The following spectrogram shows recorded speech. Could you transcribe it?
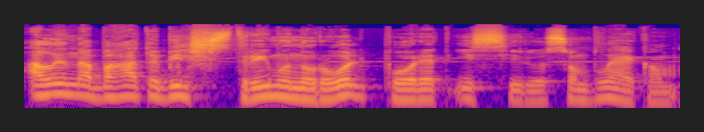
але набагато більш стриману роль поряд із Сіріусом Блеком.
